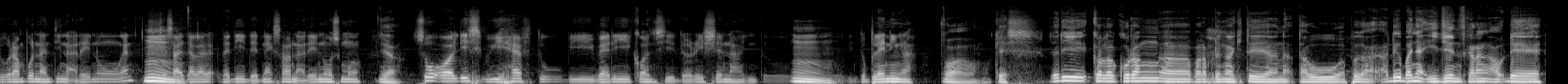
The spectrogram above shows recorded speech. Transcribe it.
orang pun nanti nak reno kan. Hmm. Macam saya cakap tadi the next house nak reno semua. Yeah. So all this we have to be very consideration lah into Hmm. into planning lah. Wow, okay. Jadi kalau kurang uh, para pendengar kita yang nak tahu apa ada banyak agent sekarang out there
